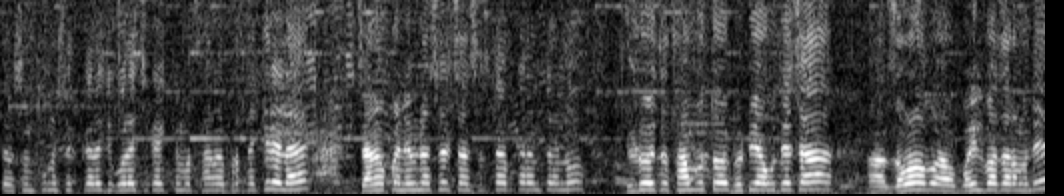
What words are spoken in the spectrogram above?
तर संपूर्ण शेतकऱ्याची गोऱ्याची काही किंमत सांगण्याचा प्रयत्न केलेला आहे. चॅनल पण नवीन असेल चॅनल सबस्क्राईब करा मित्रांनो. व्हिडिओ इथं थांबवतो. भेटूया उद्याच्या जवळ बैल बाजारामध्ये.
